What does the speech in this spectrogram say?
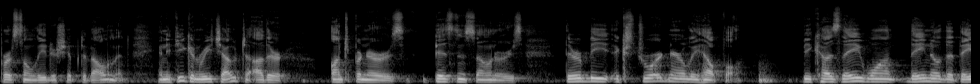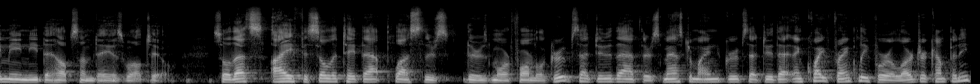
personal leadership development. And if you can reach out to other entrepreneurs, business owners, they'll be extraordinarily helpful because they want they know that they may need the help someday as well too. So that's I facilitate that. Plus, there's there's more formal groups that do that. There's mastermind groups that do that. And quite frankly, for a larger company,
